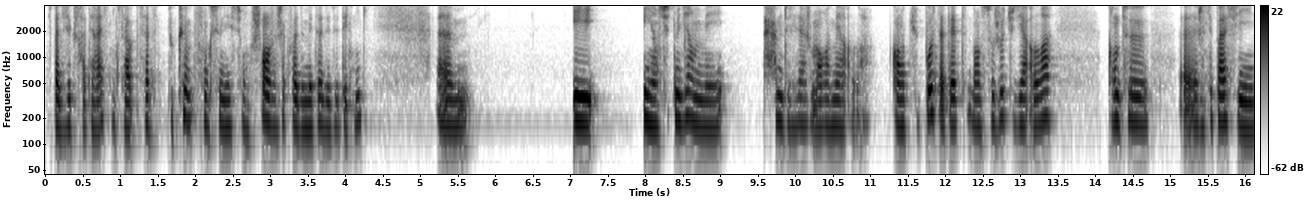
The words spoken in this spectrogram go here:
c'est pas des extraterrestres, donc ça, ça peut que fonctionner si on change à chaque fois de méthode et de technique. Euh, et, et ensuite me dire, mais alhamdoulilah, je m'en remets à Allah. Quand tu poses ta tête dans ce jeu, tu dis à Allah, quand euh, euh, je ne sais pas si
